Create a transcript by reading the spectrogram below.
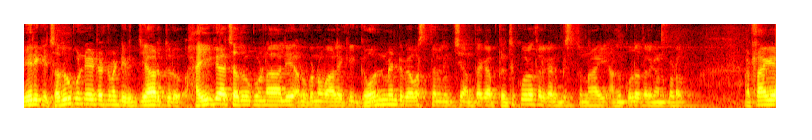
వీరికి చదువుకునేటటువంటి విద్యార్థులు హైగా చదువుకోవాలి అనుకున్న వాళ్ళకి గవర్నమెంట్ వ్యవస్థల నుంచి అంతగా ప్రతికూలతలు కనిపిస్తున్నాయి అనుకూలతలు కనపడం అట్లాగే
